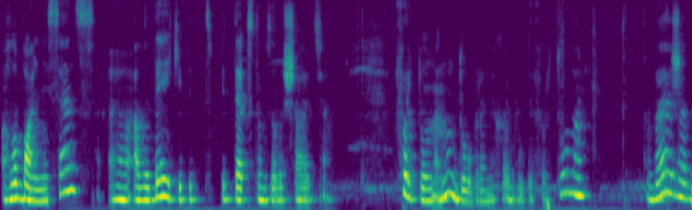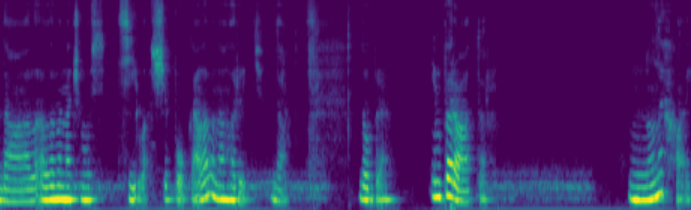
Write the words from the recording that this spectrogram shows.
глобальний сенс, е, але деякі під, під текстом залишаються. Фортуна, ну добре, нехай буде фортуна. Вежа, да, але- вона чомусь ціла ще поки, але вона горить. Да. Добре. Імператор. Ну, нехай.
